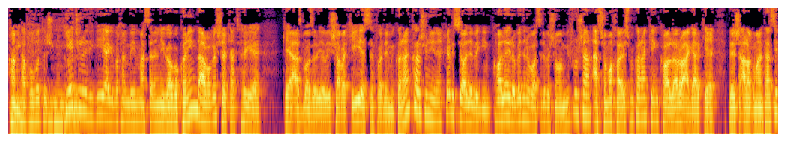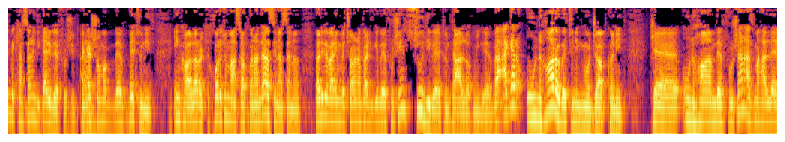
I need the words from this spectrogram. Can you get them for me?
همین. تفاوتشون یه جور دیگه اگه بخوایم به این مسئله نگاه بکنیم در واقع شرکت های که از بازاریابی شبکه‌ای استفاده می‌کنن کارشون اینه. خیلی ساده بگیم. کالایی رو بدون واسطه به شما میفروشن از شما خواهش می‌کنن که این کالا رو اگر که بهش علاقمند هستید به کسان دیگری بفروشید. اگر بله. شما بتونید این کالا رو که خودتون مصرف کننده هستین اصلا ولی ببرین به چهار نفر دیگه بفروشین سودی بهتون تعلق می‌گیره. و اگر اونها رو بتونید مجاب کنید که اونها هم بفروشن از محل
